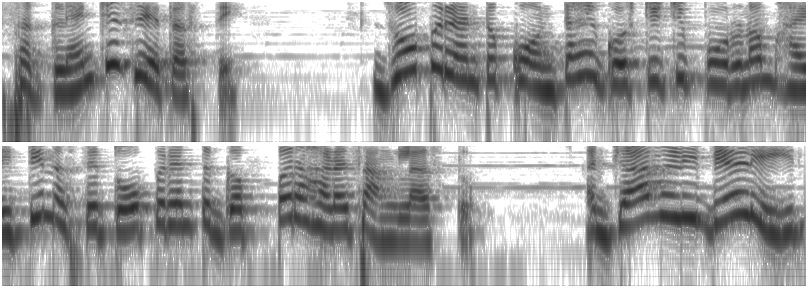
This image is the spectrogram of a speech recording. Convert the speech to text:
सगळ्यांचीच येत असते. जोपर्यंत कोणत्याही गोष्टीची पूर्ण माहिती नसते तोपर्यंत गप्प राहणं चांगलं असतं. आणि ज्यावेळी वेळ येईल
